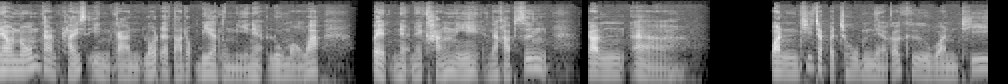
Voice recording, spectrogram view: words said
แนวโน้มการ price in การลดอัตราดอกเบี้ยตรงนี้เนี่ยลุงมองว่าเฟดเนี่ยในครั้งนี้นะครับซึ่งการวันที่จะประชุมเนี่ยก็คือวันที่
